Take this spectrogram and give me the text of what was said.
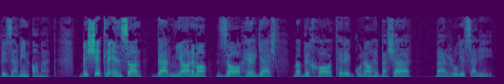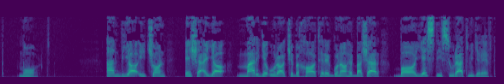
به زمین آمد. به شکل انسان در میان ما ظاهر گشت و به خاطر گناه بشر بر روی صلیب مرد. انبیایی چون اشعیا مرگ او را که به خاطر گناه بشر بایستی صورت می گرفت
